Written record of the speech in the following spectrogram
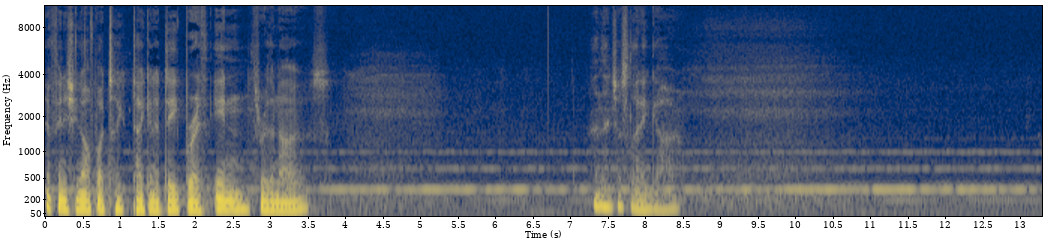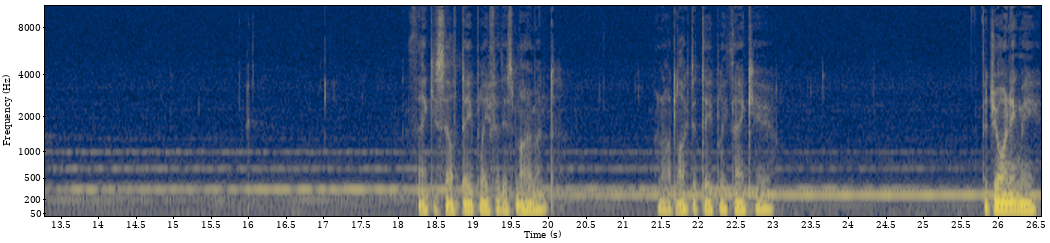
And finishing off by t- taking a deep breath in through the nose. And then just letting go. Thank yourself deeply for this moment. And I'd like to deeply thank you for joining me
